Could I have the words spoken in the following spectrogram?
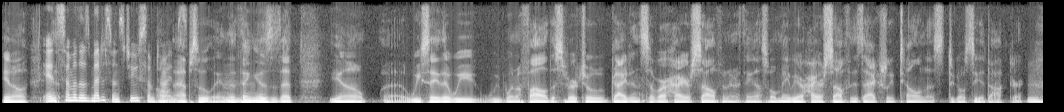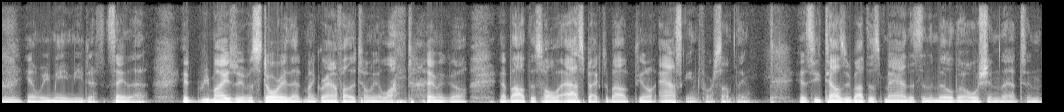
you know? And some of those medicines too sometimes. oh, absolutely. And mm-hmm. the thing is is that you know uh, we say that we we want to follow the spiritual guidance of our higher self and everything else well maybe our higher self is actually telling us to go see a doctor mm-hmm. and we may need to say that it reminds me of a story that my grandfather told me a long time ago about this whole aspect about you know asking for something is he tells me about this man that's in the middle of the ocean that and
